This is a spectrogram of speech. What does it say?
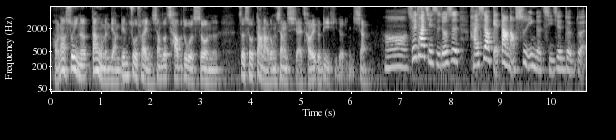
好，那所以呢，当我们两边做出来影像都差不多的时候呢，这时候大脑容像起来才会一个立体的影像。哦，所以它其实就是还是要给大脑适应的期间，对不对？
